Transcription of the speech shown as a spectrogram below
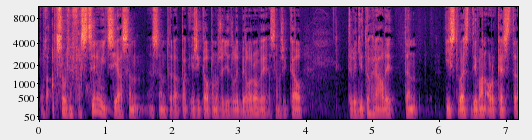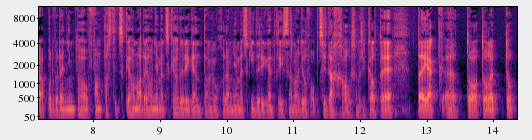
Bylo to absolutně fascinující. Já jsem, já jsem teda pak i říkal panu řediteli Bělorovi, já jsem říkal, ty lidi to hráli, ten East West Divan Orchestra pod vedením toho fantastického mladého německého dirigenta. Mimochodem německý dirigent, který se narodil v obci Dachau. Jsem říkal, to je, to je jak eh, to, to, lep, to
